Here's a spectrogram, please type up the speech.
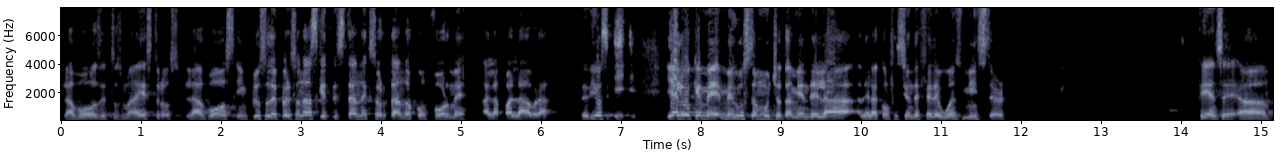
la voz de tus maestros, la voz incluso de personas que te están exhortando conforme a la palabra de Dios. Y, algo que me, gusta mucho también de la, de la, confesión de fe de Westminster, fíjense, ah,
